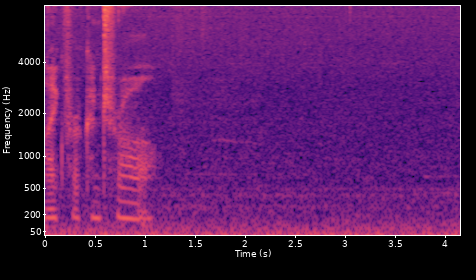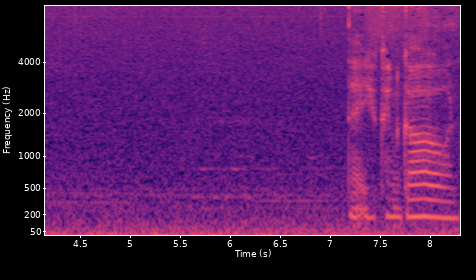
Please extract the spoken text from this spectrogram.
like for control. That you can go and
